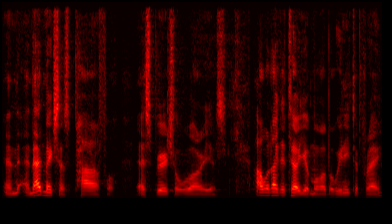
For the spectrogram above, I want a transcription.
And, and that makes us powerful as spiritual warriors. I would like to tell you more, but we need to pray.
